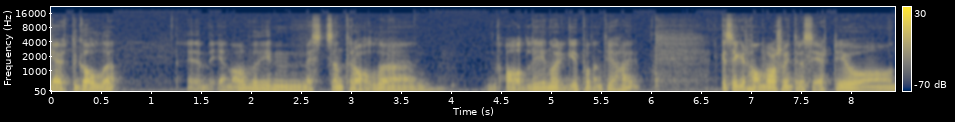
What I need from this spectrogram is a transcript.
Gaute Galle. Eh, en av de mest sentrale adelige i Norge på den tida her. Ikke sikkert han var så interessert i å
